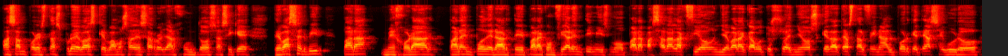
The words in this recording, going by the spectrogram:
pasan por estas pruebas que vamos a desarrollar juntos, así que te va a servir para mejorar, para empoderarte, para confiar en ti mismo, para pasar a la acción, llevar a cabo tus sueños. Quédate hasta el final porque te aseguro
